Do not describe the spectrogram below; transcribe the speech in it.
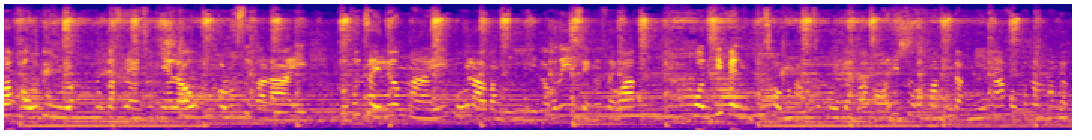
ว่าเขาดูดูการแสดงชุดนี้แล้วเขารู้สึกอะไรเขาเข้าใจเรื่องไหมเพราะเวลาบางที เราก็ได้ยินเสียงนักแสดงว่า คนที่เป็นผู้ชมอะค่ะเขาจะคุยกันว่าอ๋อนี่ตัวละครเป็นแบบนี้นะเขากำลังทำแบบ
